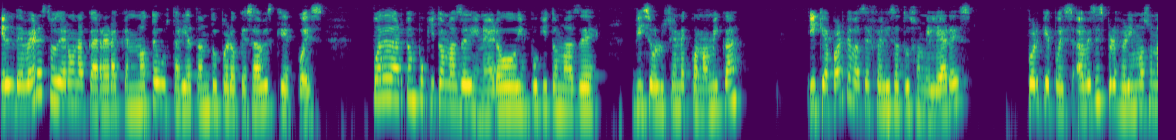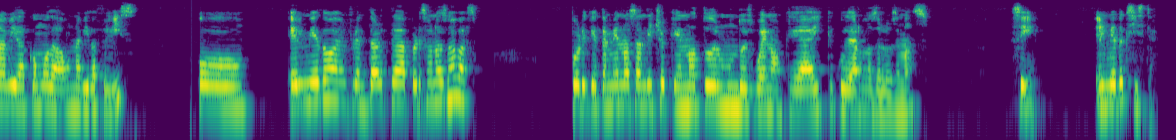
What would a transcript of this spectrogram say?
el deber estudiar una carrera que no te gustaría tanto, pero que sabes que pues puede darte un poquito más de dinero y un poquito más de disolución económica y que aparte va a ser feliz a tus familiares porque pues a veces preferimos una vida cómoda a una vida feliz, o el miedo a enfrentarte a personas nuevas, porque también nos han dicho que no todo el mundo es bueno, que hay que cuidarnos de los demás. Sí, el miedo existe.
